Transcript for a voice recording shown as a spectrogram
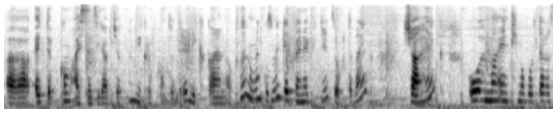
այդ դեպքում այսպես իրավիճակներում միկրոֆոնտները լիքը կարան օգնեն ու մենք ուզում ենք այդ բենեֆիտներից օգտվենք, շահենք ու հիմա այն թիմը որտեղ է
